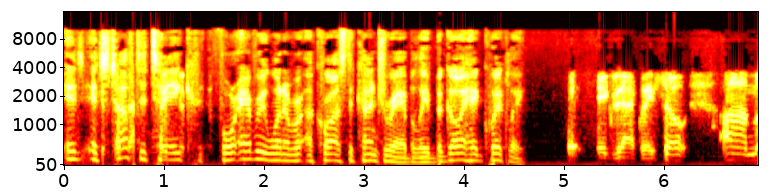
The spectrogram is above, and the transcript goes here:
It's, it's tough to take for everyone across the country, I believe, but go ahead quickly. Exactly. So, um,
